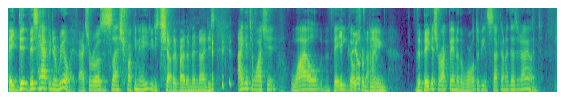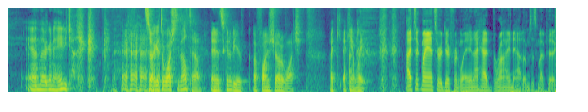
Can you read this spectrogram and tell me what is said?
they did this happened in real life. Axl Rose and Slash fucking hated each other by the mid '90s. I get to watch it while they In go from time. being the biggest rock band in the world to being stuck on a desert island, and they're gonna hate each other. so I get to watch the meltdown, and it's gonna be a, a fun show to watch. I can't wait. I took my answer a different way, and I had Bryan Adams as my pick.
